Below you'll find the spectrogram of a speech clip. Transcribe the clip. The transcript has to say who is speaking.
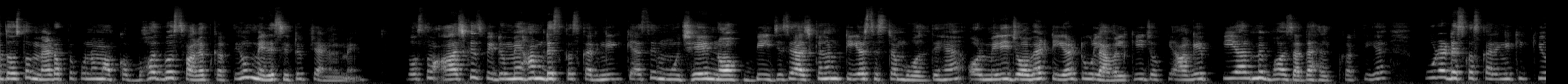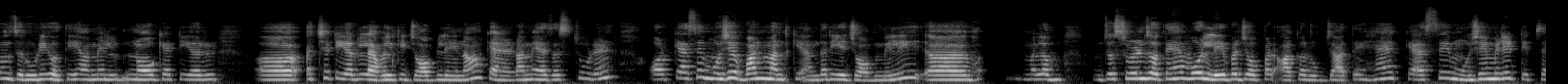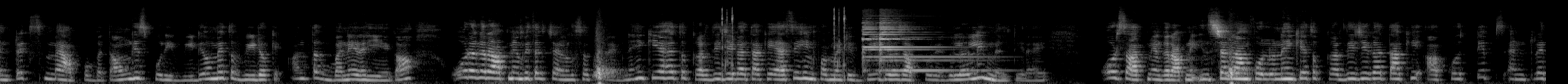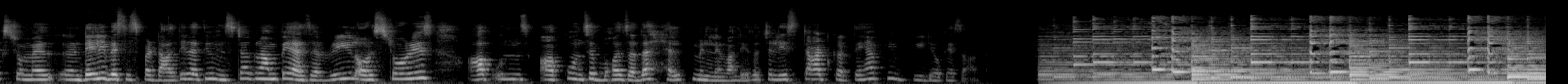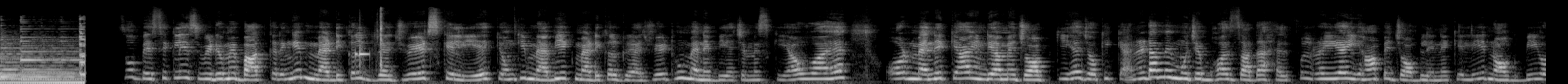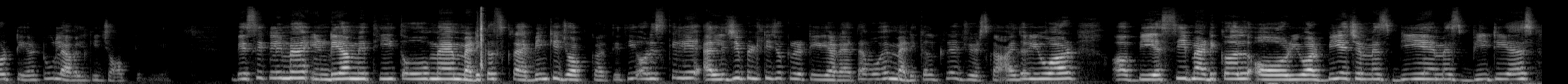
Speaker 1: दोस्तों, मैं डॉक्टर पूनम आपका बहुत बहुत स्वागत करती हूँ मेरे यूट्यूब चैनल में। दोस्तों, आज के इस वीडियो में हम डिस्कस करेंगे कि कैसे मुझे नॉक बी जिसे आजकल हम टीयर सिस्टम बोलते हैं, और मेरी जॉब है टीयर टू लेवल की, जो कि आगे पीआर में बहुत ज़्यादा हेल्प करती है। पूरा डिस्कस करेंगे कि क्यों ज़रूरी होती है हमें नॉक या टीयर अच्छे टीयर लेवल की जॉब लेना कनाडा में एज अ स्टूडेंट और कैसे मुझे वन मंथ के अंदर ये जॉब मिली मतलब जो स्टूडेंट्स होते हैं, वो लेबर जॉब पर आकर रुक जाते हैं। कैसे मुझे मिले टिप्स एंड ट्रिक्स मैं आपको बताऊँगी इस पूरी वीडियो में। तो वीडियो के अंत तक बने रहिएगा। और अगर आपने अभी तक चैनल को सब्सक्राइब नहीं किया है तो कर दीजिएगा ताकि ऐसे ही इन्फॉर्मेटिव वीडियोज़ आपको रेगुलरली मिलती रहे। और साथ में अगर आपने इंस्टाग्राम फॉलो नहीं किया तो कर दीजिएगा ताकि आपको टिप्स एंड ट्रिक्स जो मैं डेली बेसिस पर डालती रहती हूँ इंस्टाग्राम पे एज अ रील और स्टोरीज आप उन, आपको उनसे बहुत ज़्यादा हेल्प मिलने वाली है। तो चलिए स्टार्ट करते हैं अपनी वीडियो के साथ। सो बेसिकली इस वीडियो में बात करेंगे मेडिकल ग्रेजुएट्स के लिए, क्योंकि मैं भी एक मेडिकल ग्रेजुएट हूँ, मैंने बीएचएमएस किया हुआ है, और मैंने क्या इंडिया में जॉब की है, जो कि कनाडा में मुझे बहुत ज़्यादा हेल्पफुल रही है यहाँ पे जॉब लेने के लिए, नॉक बी और टीयर टू लेवल की जॉब के लिए। बेसिकली मैं इंडिया में थी तो मैं मेडिकल स्क्राइबिंग की जॉब करती थी, और इसके लिए एलिजिबिलिटी जो क्राइटेरिया रहता है, वो है मेडिकल ग्रेजुएट्स का। Either you are B S C medical और you are B H M S B M S B D S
